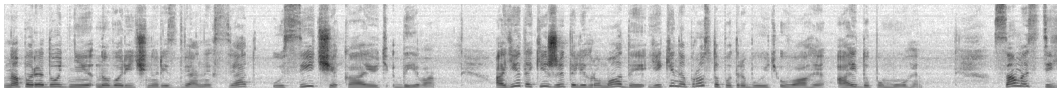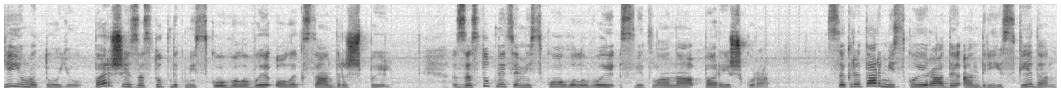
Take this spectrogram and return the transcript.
Напередодні новорічно-різдвяних свят усі чекають дива. А є такі жителі громади, які не просто потребують уваги, а й допомоги. Саме з цією метою перший заступник міського голови Олександр Шпиль, заступниця міського голови Світлана Паришкура, секретар міської ради Андрій Скидан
